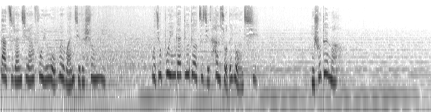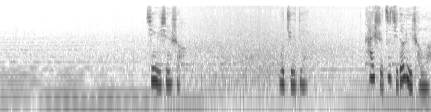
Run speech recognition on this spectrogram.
大自然既然赋予我未完结的生命，我就不应该丢掉自己探索的勇气。你说对吗？金鱼先生，我决定开始自己的旅程了。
